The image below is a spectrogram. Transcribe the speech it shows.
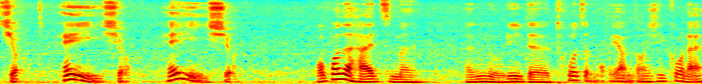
咻，嘿咻，嘿咻，活泼的孩子们很努力的拖着某样东西过来。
